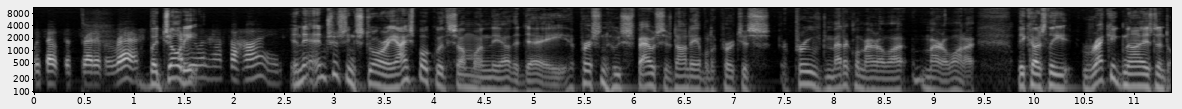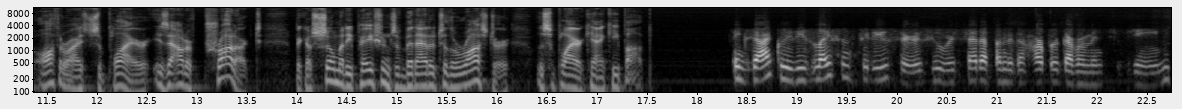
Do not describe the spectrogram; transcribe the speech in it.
without the threat of arrest, But Jodie, everyone has to hide. An interesting story. I spoke with someone the other day, a person whose spouse is not able to purchase approved medical marijuana because the recognized and authorized supplier is out of product because so many patients have been added to the roster, the supplier can't keep up. Exactly. These licensed producers who were set up under the Harper government regime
